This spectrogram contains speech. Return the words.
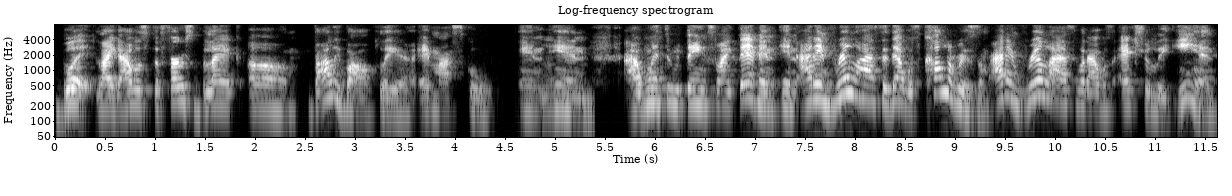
but like I was the first black um volleyball player at my school. And and Mhm. I went through things like that and and I didn't realize that that was colorism. I didn't realize what I was actually in.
